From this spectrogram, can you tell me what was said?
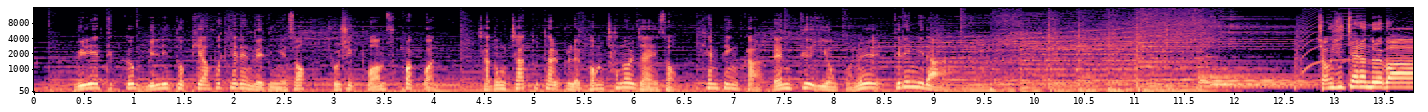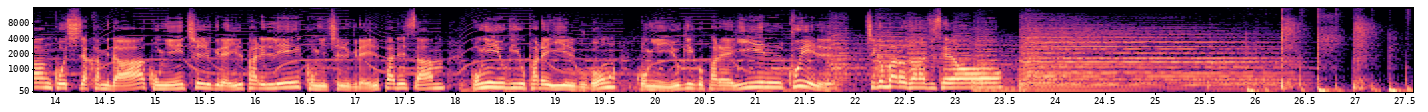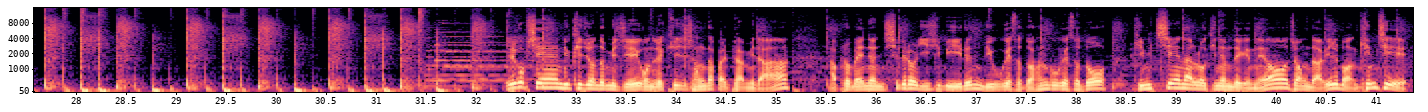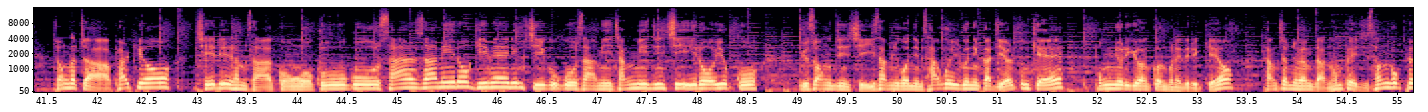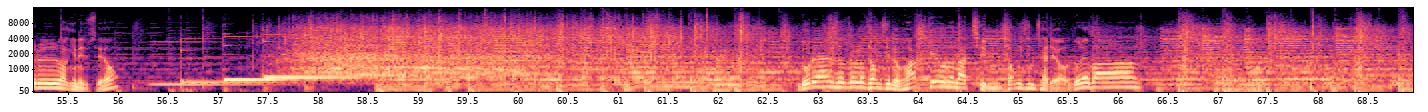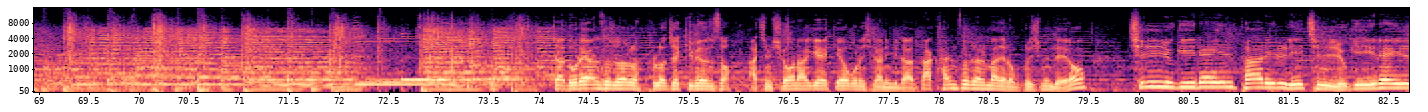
위례 특급 밀리토피아 호텔앤웨딩에서 조식 포함 숙박권, 자동차 total 플랫폼 차놀자에서 캠핑카 렌트 이용권을 드립니다. 정신차려 노래방 곧 시작합니다. 02761-1812, 02761-1813, 026298-2190, 026298-2191. 지금 바로 전화주세요. 7시엔 뉴퀴즈 온 더 뮤직 오늘의 퀴즈 정답 발표합니다. 앞으로 매년 11월 22일은 미국에서도 한국에서도 김치의 날로 기념되겠네요. 정답 1번 김치. 정답자 발표 713405994315 김혜림 씨 9932 장미진 씨 1569 유성진 씨 2365님 4919님까지 10분께 복요리 교환권 보내드릴게요. 당첨자 명단 홈페이지 선곡표를 확인해 주세요. 노래 한 소절로 정신을 확 깨우는 아침 정신 차려. 노래방. 자 노래 한 소절 불러 제끼면서 아침 시원하게 깨워보는 시간입니다. 딱 한 소절만 여러분 부르시면 돼요. 761-1812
